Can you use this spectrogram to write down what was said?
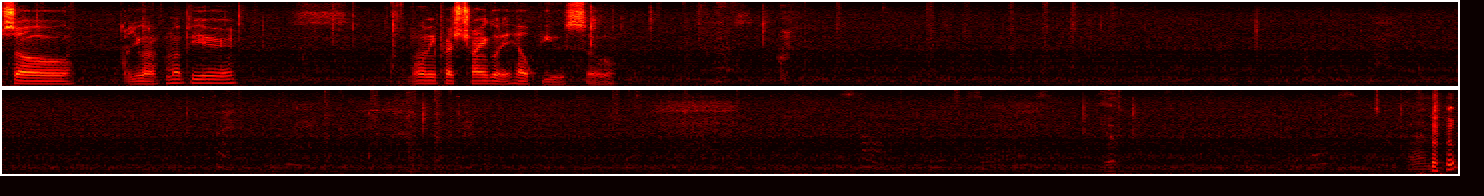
So, come up here? Well, let me press triangle to help you. So, Yep. Sometimes.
